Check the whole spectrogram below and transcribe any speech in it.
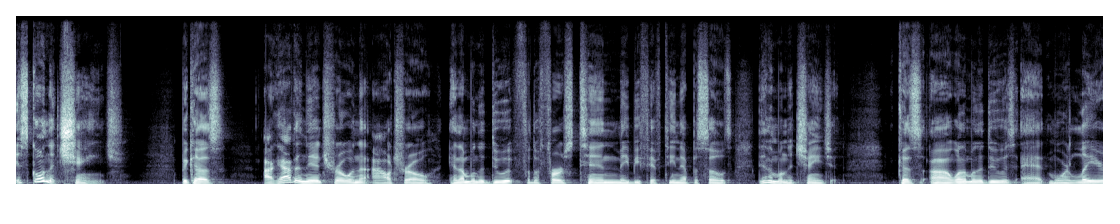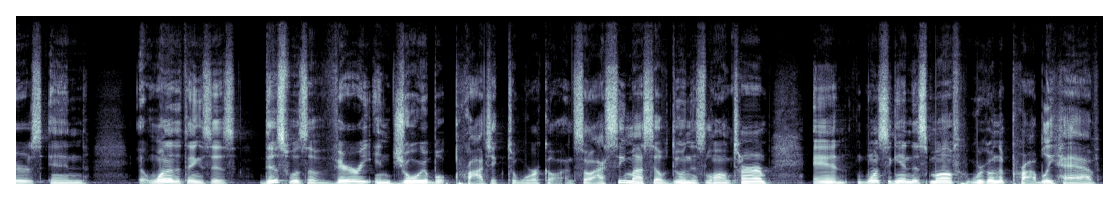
it's going to change because I got an intro and an outro, and I'm going to do it for the first 10, maybe 15 episodes. Then I'm going to change it because uh, what I'm going to do is add more layers. And one of the things is this was a very enjoyable project to work on. So I see myself doing this long term. And once again, this month, we're going to probably have,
